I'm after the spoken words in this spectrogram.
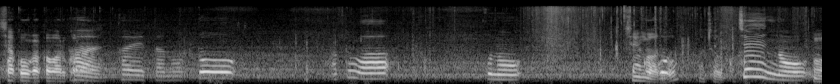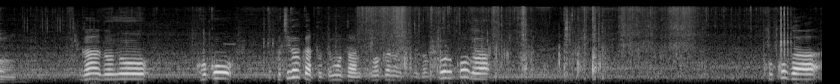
車高が変わるから、はい、変えたのとあとはこのチェーンガード？チェーンのうん。ガードのこここっち側かとって思ったら分かるんですけどここがここが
